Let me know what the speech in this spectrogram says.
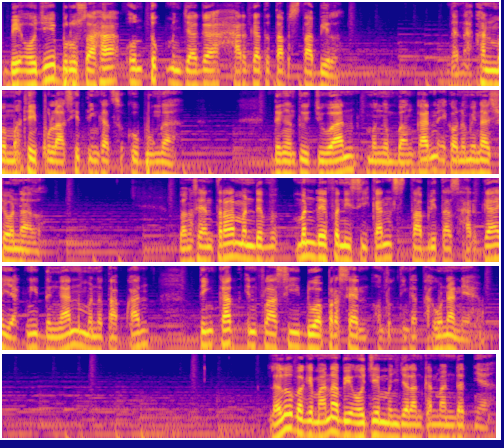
BOJ berusaha untuk menjaga harga tetap stabil dan akan memanipulasi tingkat suku bunga dengan tujuan mengembangkan ekonomi nasional. Bank sentral mendefinisikan stabilitas harga yakni dengan menetapkan tingkat inflasi 2% untuk tingkat tahunan ya. Lalu bagaimana BOJ menjalankan mandatnya?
